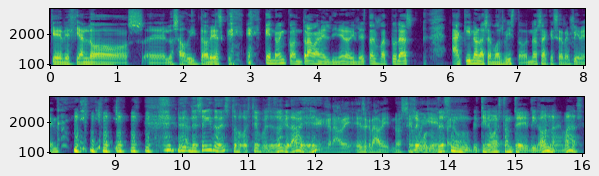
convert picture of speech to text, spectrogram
que decían los, eh, los auditores que, que, no encontraban el dinero. Dice, estas facturas aquí no las hemos visto, no sé a qué se refieren. no, he seguido esto, hostia, pues eso es grave, ¿eh? Es grave, es grave, no sé Revolut es un, tiene bastante tirón, además.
